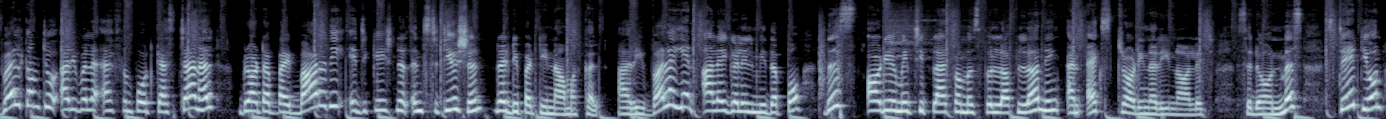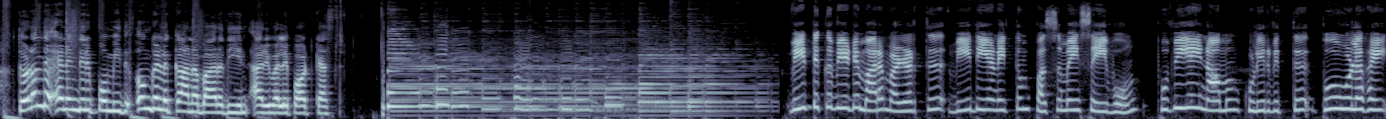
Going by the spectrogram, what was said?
Welcome to Arivalai FM podcast channel brought up by Bharathi educational institution Rettipatti Namakkal அறிவலையின் அலைகளில் மிதப்போம். This audio Mirchi platform is full of learning and extraordinary knowledge so don't miss stay tuned தொடர்ந்து இணைந்திருப்போம். இது உங்களுக்கான பாரதியின் அறிவலை பாட்காஸ்ட் வீட்டுக்கு வீடு மரம் வளர்த்து வீதியனைத்தும் பசுமை செய்வோம். புவியை நாமும் குளிர்வித்து பூவுலகை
